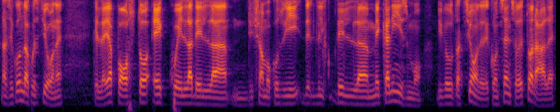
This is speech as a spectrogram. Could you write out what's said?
La seconda questione che lei ha posto è quella del, diciamo così, del, del, del meccanismo di valutazione del consenso elettorale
